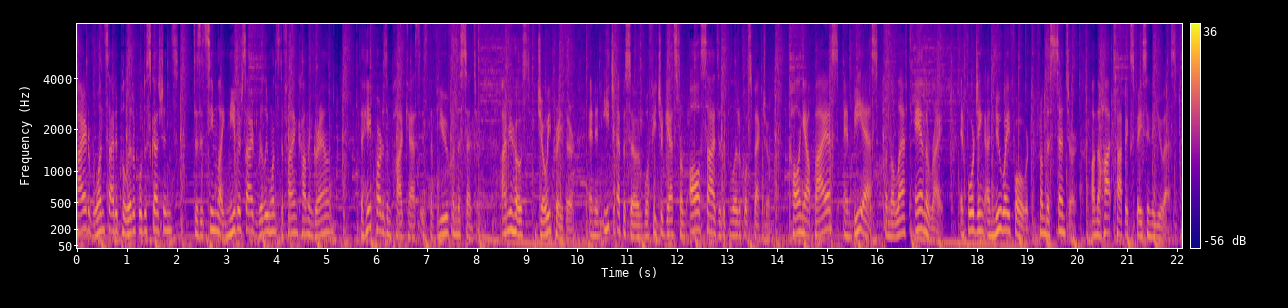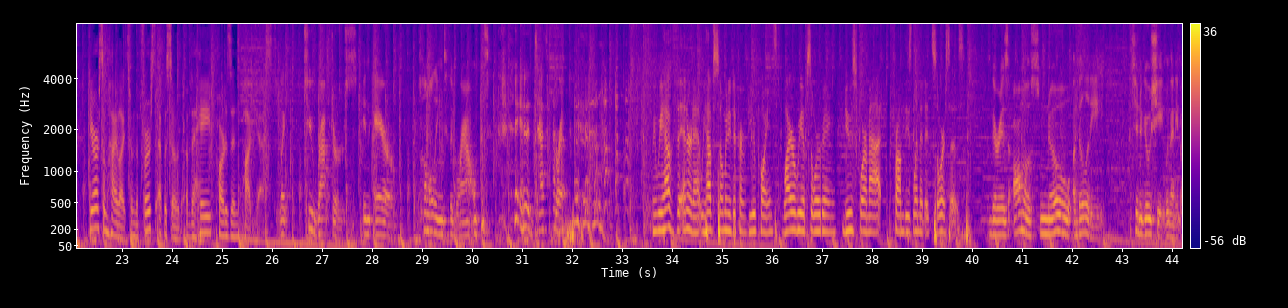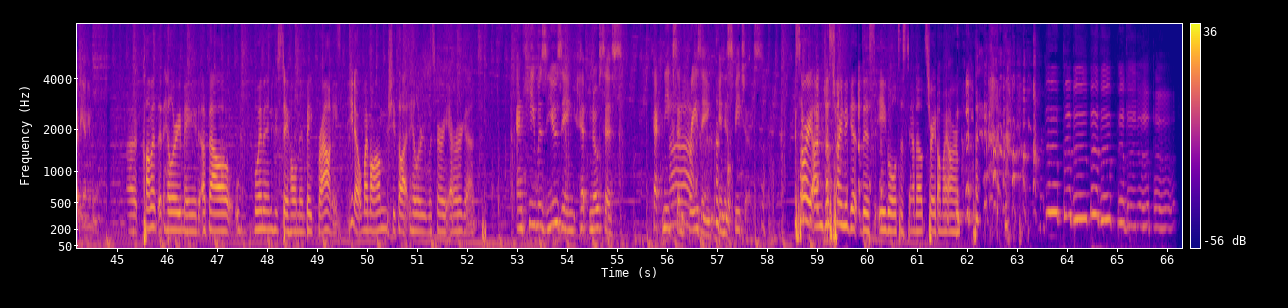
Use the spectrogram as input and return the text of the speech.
Tired of one sided political discussions? Does it seem like neither side really wants to find common ground? The Hey Partisan podcast is the view from the center. I'm your host, Joey Prather, and in each episode, we'll feature guests from all sides of the political spectrum, calling out bias and BS from the left and the right, and forging a new way forward from the center on the hot topics facing the U.S. Here are some highlights from the first episode of the Hey Partisan podcast. Like two raptors in air pummeling to the ground in a death grip. I mean, we have the internet, we have so many different viewpoints. Why are we absorbing news format from these limited sources? There is almost no ability to negotiate with anybody anymore. A comment that Hillary made about women who stay home and bake brownies. You know, my mom, she thought Hillary was very arrogant. And he was using hypnosis techniques ah. and phrasing in his speeches. Sorry, I'm just trying to get this eagle to stand up straight on my arm.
